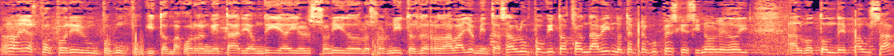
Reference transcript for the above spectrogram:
Bueno, ya es por, por ir un, un poquito, me acuerdo en Guetaria un día y el sonido de los hornitos de Rodaballo. Mientras hablo un poquito con David, no te preocupes que si no le doy al botón de pausa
